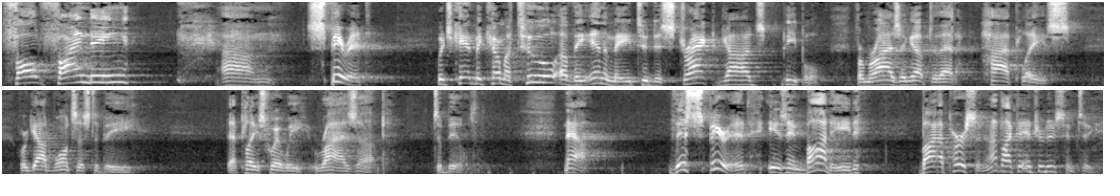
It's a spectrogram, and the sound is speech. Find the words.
fault finding um, spirit which can become a tool of the enemy to distract God's people from rising up to that high place where God wants us to be, that place where we rise up to build. Now, this spirit is embodied by a person, and I'd like to introduce him to you.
